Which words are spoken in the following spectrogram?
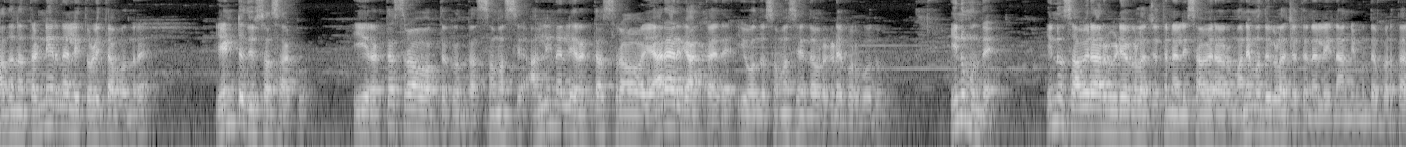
ಅದನ್ನು ತಣ್ಣೀರಿನಲ್ಲಿ ತೊಳಿತಾ ಬಂದರೆ ಎಂಟು ದಿವಸ ಸಾಕು. ಈ ರಕ್ತಸ್ರಾವ ಆಗ್ತಕ್ಕಂಥ ಸಮಸ್ಯೆ, ಅಲ್ಲಿನಲ್ಲಿ ರಕ್ತಸ್ರಾವ ಯಾರ್ಯಾರಿಗೆ ಆಗ್ತಾ ಇದೆ ಈ ಒಂದು ಸಮಸ್ಯೆಯಿಂದ ಹೊರಗಡೆ ಬರ್ಬೋದು. ಇನ್ನು ಮುಂದೆ, ಇನ್ನು ಸಾವಿರಾರು ವಿಡಿಯೋಗಳ ಜೊತೆಯಲ್ಲಿ ಸಾವಿರಾರು ಮನೆಮದ್ದುಗಳ ಜೊತೆಯಲ್ಲಿ ನಾನು ನಿಮ್ಮ ಮುಂದೆ ಬರ್ತಾ,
